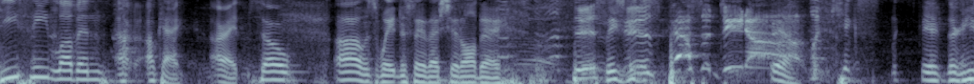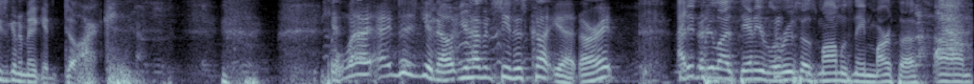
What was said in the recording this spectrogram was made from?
DC loving. Uh, okay, all right. So Oh, I was waiting to say that shit all day. this These- these- Pasadena. Yeah. like kicks. It- they're- he's going to make it dark. well, I, you know, you haven't seen his cut yet. All right. I didn't realize Danny LaRusso's mom was named Martha. Um,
